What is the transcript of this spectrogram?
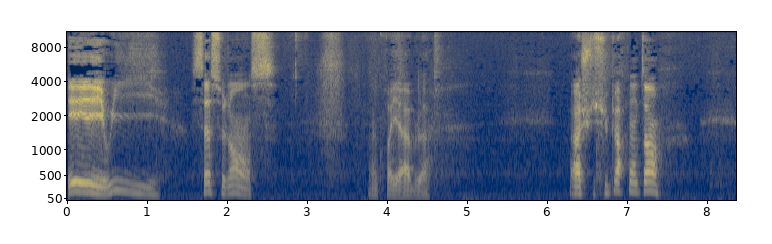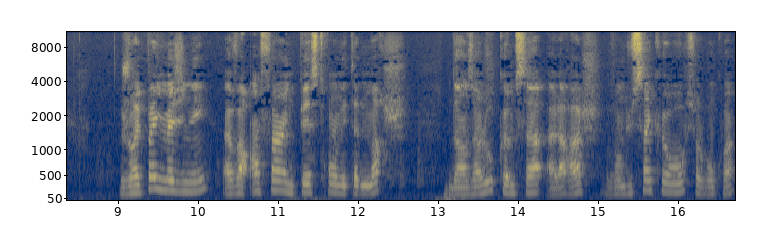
Et oui, ça se lance. Incroyable. Ah, je suis super content. J'aurais pas imaginé avoir enfin une PS3 en état de marche dans un lot comme ça à l'arrache, vendu 5 euros sur le bon coin.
